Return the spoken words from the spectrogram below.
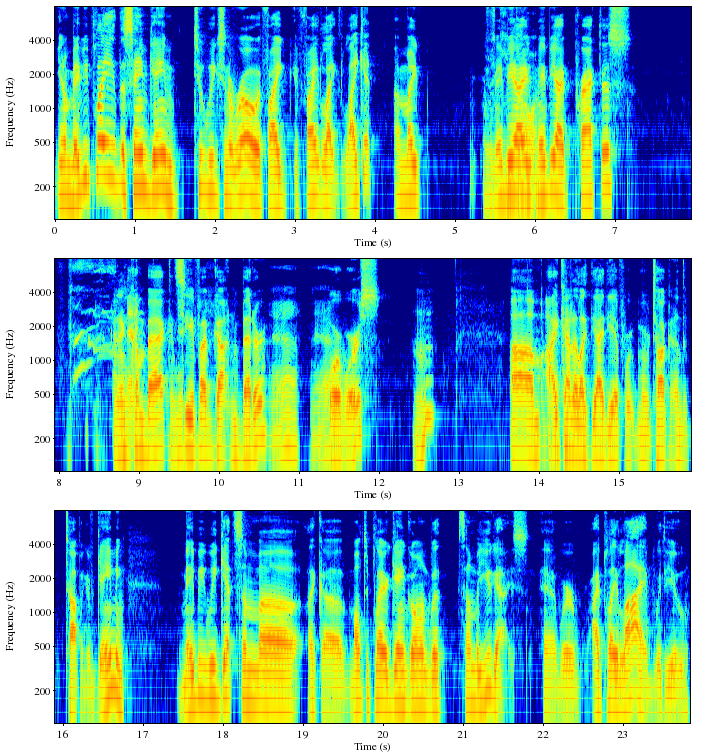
you know maybe play the same game two weeks in a row. If I if I like like it, I might maybe I maybe I practice and then come back and see if I've gotten better yeah, yeah. or worse. Hmm? Um, I kind of like the idea if we're, when we're talking on the topic of gaming, maybe we get some uh, like a multiplayer game going with some of you guys, uh, where I play live with you,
